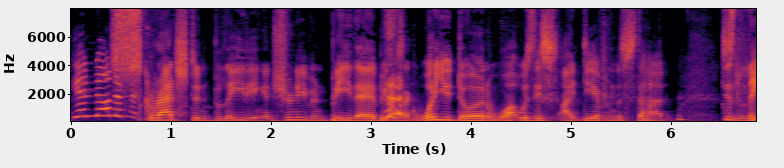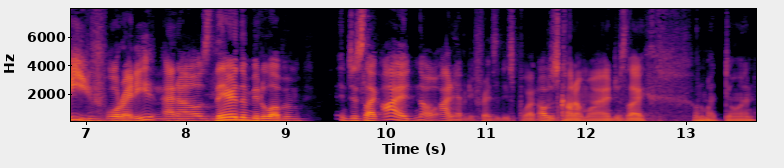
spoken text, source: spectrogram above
You're not a. scratched and bleeding and shouldn't even be there because like what are you doing what was this idea from the start just mm. leave already and i was there in the middle of them and just like i no i didn't have any friends at this point i was just kind of on my own just like what am i doing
